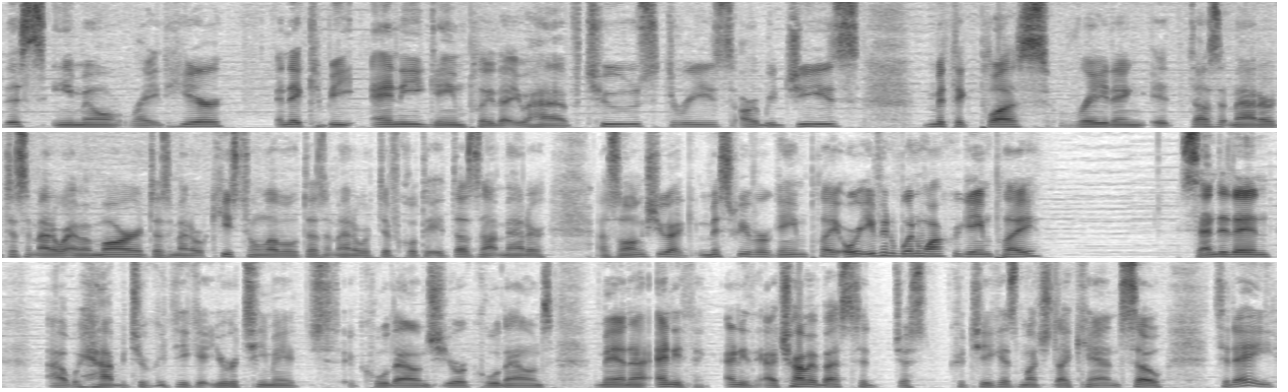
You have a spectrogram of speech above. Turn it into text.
this email right here. And it could be any gameplay that you have twos, threes, RBGs, Mythic Plus, rating. It doesn't matter. It doesn't matter what MMR, it doesn't matter what Keystone level, it doesn't matter what difficulty. It does not matter. As long as you got Mistweaver gameplay or even Windwalker gameplay, send it in. Uh, we're happy to critique it. Your teammates, cooldowns, your cooldowns, mana, anything, anything. I try my best to just critique as much as I can. So today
